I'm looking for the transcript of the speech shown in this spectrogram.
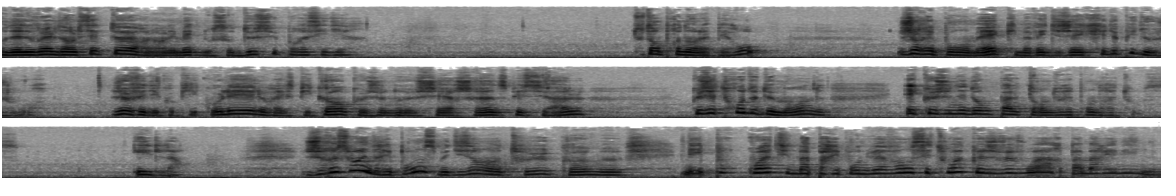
On a nouvelles dans le secteur, alors les mecs nous sautent dessus, pour ainsi dire. Tout en prenant l'apéro, je réponds au mec qui m'avait déjà écrit depuis deux jours. Je fais des copier-coller, leur expliquant que je ne cherche rien de spécial, que j'ai trop de demandes et que je n'ai donc pas le temps de répondre à tous. Et là, je reçois une réponse me disant un truc comme Mais pourquoi tu ne m'as pas répondu avant? C'est toi que je veux voir, pas Marilyn.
